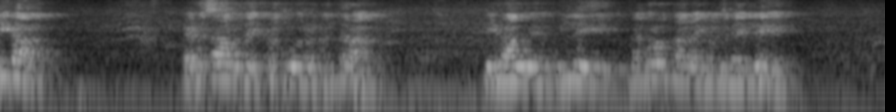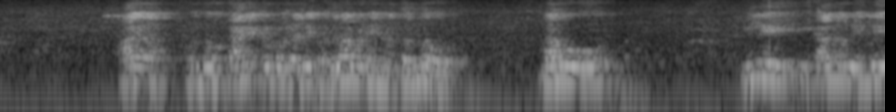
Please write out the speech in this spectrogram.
ಈಗ ಎರಡ್ ಸಾವಿರದ ಇಪ್ಪತ್ತ್ ಮೂರರ ನಂತರ ಈಗ ಇಲ್ಲಿ ನಗರೋತ್ಥಾನ ಯೋಜನೆಯಲ್ಲಿ ಆಯಾ ಒಂದು ಕಾರ್ಯಕ್ರಮಗಳಲ್ಲಿ ಬದಲಾವಣೆಯನ್ನು ತಂದು ನಾವು ಇಲ್ಲಿ ಈ ಕಾಲೋನಿಯಲ್ಲಿ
